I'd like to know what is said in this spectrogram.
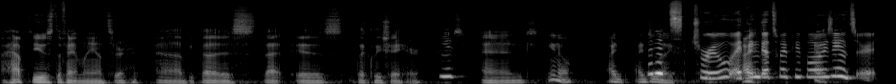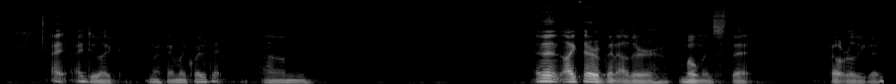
I have to use the family answer uh, because that is the cliche here. Yes. And you know, I I But do like it's true. I I- think that's why people yeah. always answer it. I, I do like my family quite a bit. Um, and then like there have been other moments that felt really good.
